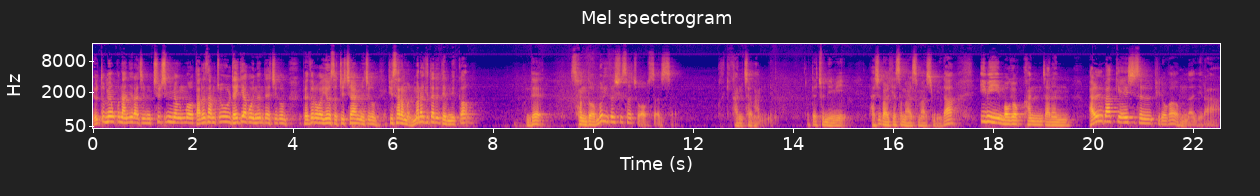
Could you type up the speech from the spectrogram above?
12명뿐 아니라 지금 70명 뭐 다른 사람 쭉 대기하고 있는데 지금 베드로가 여기서 지체하면 지금 그 사람 얼마나 기다려야 됩니까? 근데 손도 머리도 씻어 주옵소서. 그렇게 간청합니다. 그때 주님이 다시 밝혀서 말씀하십니다. 이미 목욕한 자는 발밖에 씻을 필요가 없느니라.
